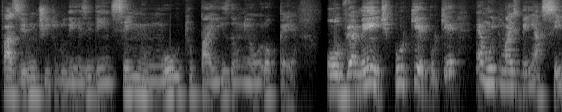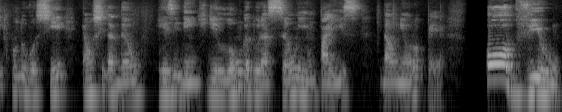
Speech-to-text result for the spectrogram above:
fazer um título de residência em um outro país da União Europeia. Obviamente, por quê? Porque é muito mais bem aceito quando você é um cidadão residente de longa duração em um país da União Europeia. Óbvio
